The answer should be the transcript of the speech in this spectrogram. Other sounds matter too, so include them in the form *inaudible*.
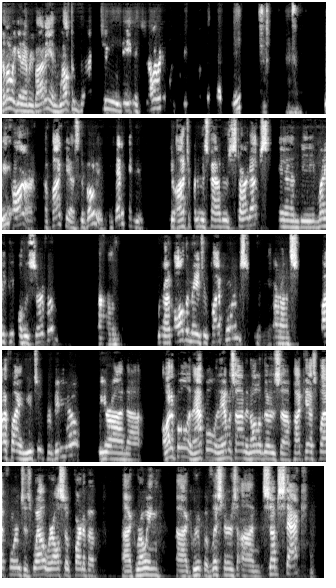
Hello again, everybody, and welcome back to the Accelerator. We are a podcast devoted and dedicated to entrepreneurs, founders, startups, and the money people who serve them. Um, we're on all the major platforms. We are on Spotify and YouTube for video. We are on uh, Audible and Apple and Amazon and all of those uh, podcast platforms as well. We're also part of a uh, growing uh, group of listeners on Substack.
